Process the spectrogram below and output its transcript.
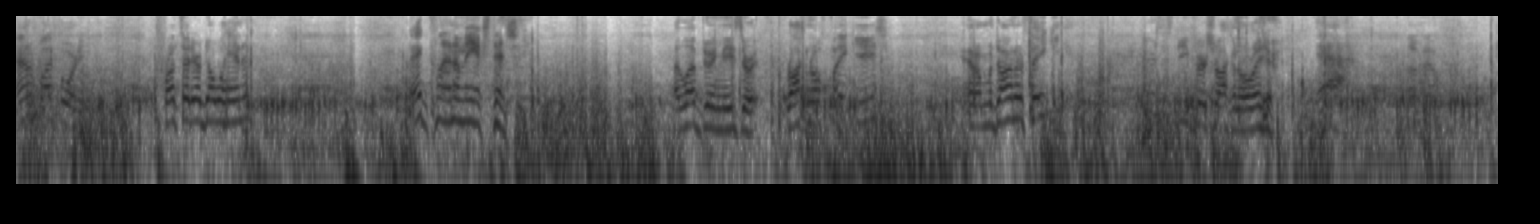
And a 540. Frontside air double-handed. Eggplant on the extension. I love doing these. They're rock and roll fakies. And a Madonna fakie. Here's this deep first rock and roll right here. Yeah. Love them.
